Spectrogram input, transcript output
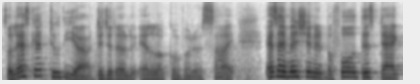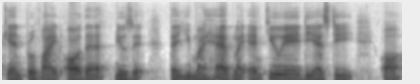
So let's get to the uh, digital to analog converter side. As I mentioned it before, this DAC can provide all the music that you might have like MQA, DSD, or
